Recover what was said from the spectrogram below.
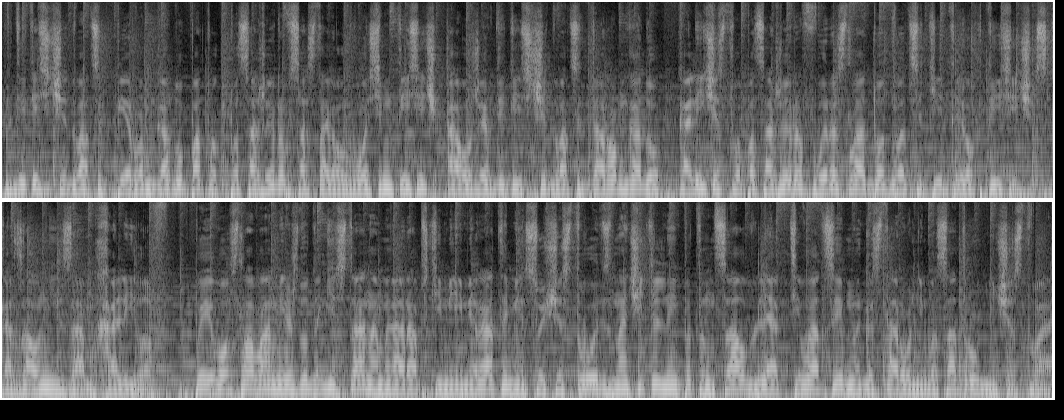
В 2021 году поток пассажиров составил 8 тысяч, а уже в 2022 году количество пассажиров выросло до 23 тысяч, сказал Низам Халилов. По его словам, между Дагестаном и Арабскими Эмиратами существует значительный потенциал для активации многостороннего сотрудничества.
